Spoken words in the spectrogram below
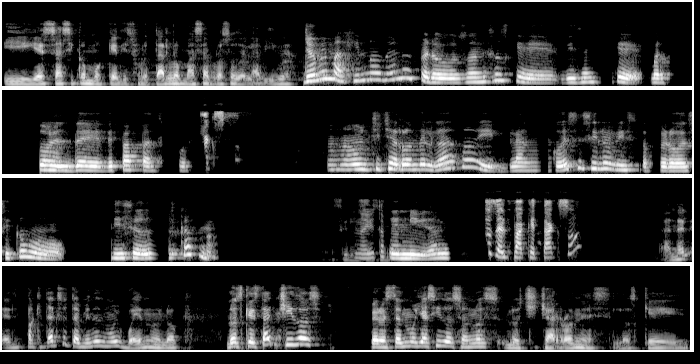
y es así como que disfrutar lo más sabroso de la vida. Yo me imagino de unos, pero son esos que dicen que, bueno, de, de papas, pues. Ajá, un chicharrón delgado y blanco, ese sí lo he visto, pero así como dice Oscar, no. en mi vida. ¿El paquetaxo? El, el, paquetaxo también es muy bueno. Lo, los que están chidos, pero están muy ácidos, son los, los chicharrones, los que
